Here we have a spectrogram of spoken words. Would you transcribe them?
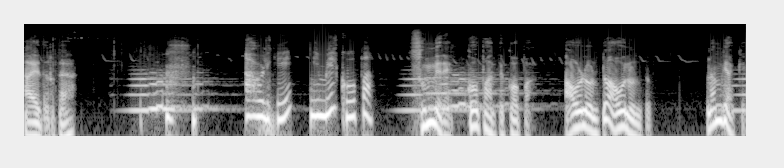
ಹಾಯ್ ದುರ್ಗಾ. ಅವಳಿಗೆ ನಿಮ್ ಮೇಲೆ ಕೋಪ. ಸುಮ್ಮನೆ ಕೋಪ ಅಂತ ಕೋಪ. ಅವಳುಂಟು ಅವನುಂಟು ನಮ್ಗೆ ಯಾಕೆ?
